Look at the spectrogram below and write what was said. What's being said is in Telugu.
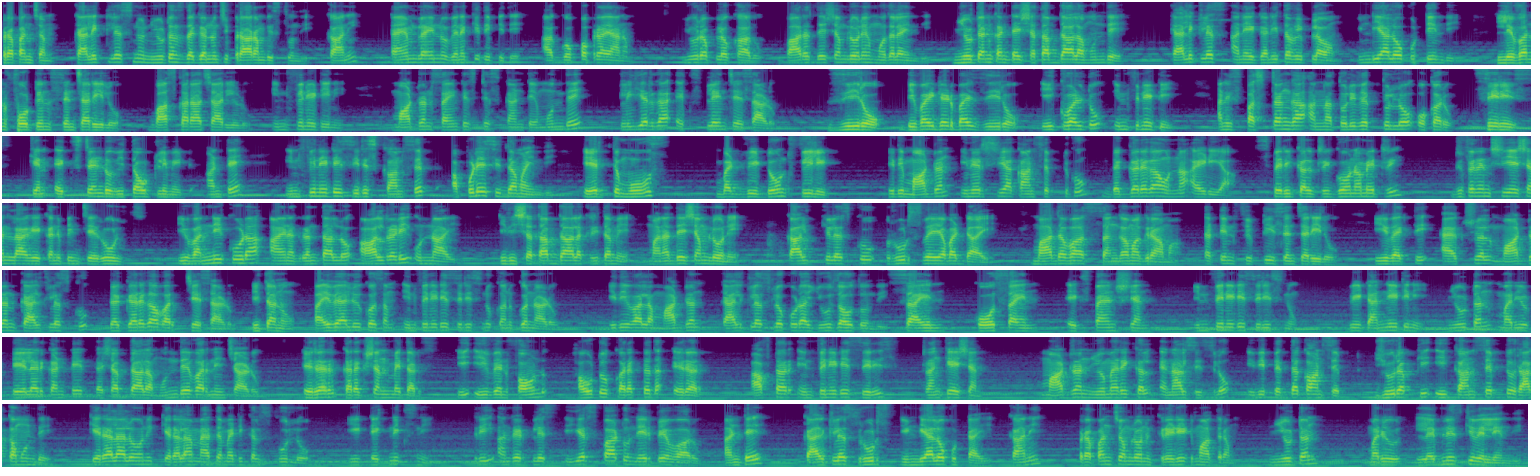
ప్రపంచం క్యాలిక్యులస్ను న్యూటన్స్ దగ్గర నుంచి ప్రారంభిస్తుంది. కానీ టైం లైన్ను వెనక్కి తిప్పితే ఆ గొప్ప ప్రయాణం యూరప్లో కాదు భారతదేశంలోనే మొదలైంది. న్యూటన్ కంటే శతాబ్దాల ముందే క్యాలిక్యులస్ అనే గణిత విప్లవం ఇండియాలో పుట్టింది. లెవెన్ ఫోర్టీన్త్ సెంచరీలో భాస్కరాచార్యుడు ఇన్ఫినిటీని మోడర్న్ సైంటిస్టిస్ కంటే ముందే క్లియర్గా ఎక్స్ప్లెయిన్ చేశాడు. Zero divided by zero equal to infinity. అని స్పష్టంగా అన్న తొలి వ్యక్తుల్లో ఒకరు. Series can extend without limit అంటే ఇన్ఫినిటీ సిరీస్ కాన్సెప్ట్ అప్పుడే సిద్ధమైంది. Earth moves but we don't feel it. ఇది మోడర్న్ ఇనర్షియా కాన్సెప్ట్కు దగ్గరగా ఉన్న ఐడియా. స్పెరికల్ ట్రిగోనమెట్రీ డిఫరెన్షియేషన్ లాగే కనిపించే రూల్స్. ఇవన్నీ కూడా ఆయన గ్రంథాల్లో ఆల్రెడీ ఉన్నాయి. ఇది శతాబ్దాల క్రితమే మన దేశంలోనే. కాల్క్యులస్కు రూట్స్ వేయబడ్డాయి. మాధవ సంగమ గ్రామ థర్టీన్ ఫిఫ్టీ సెంచరీలో ఈ వ్యక్తి యాక్చువల్ మోడర్న్ క్యాల్కులస్కు దగ్గరగా వర్క్ చేశాడు. ఇతను పై వాల్యూ కోసం ఇన్ఫినిటీ సిరీస్ను కనుగొన్నాడు. ఇది వాళ్ళ మోడర్న్ క్యాల్కులస్లో కూడా యూజ్ అవుతుంది. సైన్ కోసైన్ ఎక్స్పాన్షన్ ఇన్ఫినిటీ సిరీస్ను వీటన్నిటిని న్యూటన్ మరియు టేలర్ కంటే దశాబ్దాల ముందే వర్ణించాడు. ఎర్రర్ కరెక్షన్ మెథడ్స్ ఈ even found how to correct the error after infinity series truncation. Modern numerical ఎనాలిసిస్లో ఇవి పెద్ద కాన్సెప్ట్. యూరప్కి ఈ కాన్సెప్ట్ రాకముందే కేరళలోని కేరళ మ్యాథమెటికల్ స్కూల్లో ఈ టెక్నిక్స్ని త్రీ హండ్రెడ్ ప్లస్ ఇయర్స్ పాటు నేర్పేవారు. అంటే కాల్కులస్ రూట్స్ ఇండియాలో పుట్టాయి. కానీ ప్రపంచంలోని క్రెడిట్ మాత్రం న్యూటన్ మరియు లెబ్నిస్కి వెళ్ళింది.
